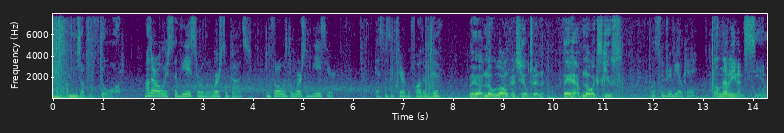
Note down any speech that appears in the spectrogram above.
Sons of Thor. Mother always said the Aesir were the worst of gods, and Thor was the worst of the Aesir. Guess he's a terrible father too. They are no longer children. They have no excuse. Will Sindri be okay? We'll never even see him.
